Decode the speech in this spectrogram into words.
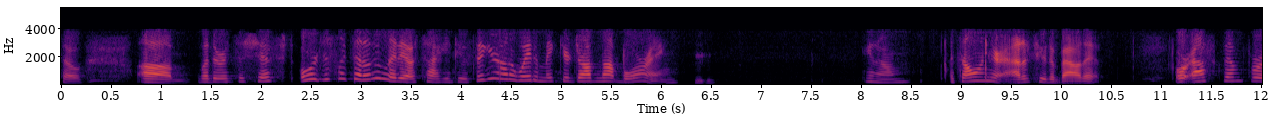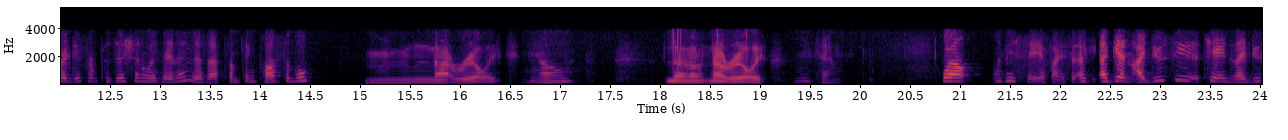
so um whether it's a shift or just like that other lady I was talking to, figure out a way to make your job not boring. Mhm. You know, it's all in your attitude about it. Or ask them for a different position within it. Is that something possible? Mm, not really. No. No, not really. Okay. Well, let me see if I again. I do see a change, and I do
